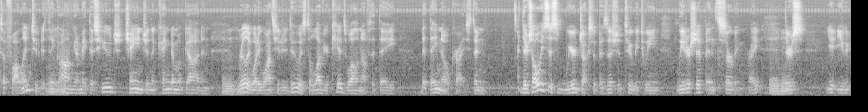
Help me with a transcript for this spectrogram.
to fall into to think, Mm-hmm. "Oh, I'm going to make this huge change in the kingdom of God," and Mm-hmm. really, what He wants you to do is to love your kids well enough that they that they know Christ and there's always this weird juxtaposition too between leadership and serving right there's you, you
